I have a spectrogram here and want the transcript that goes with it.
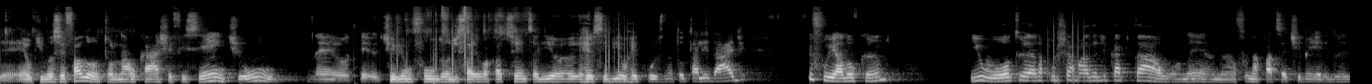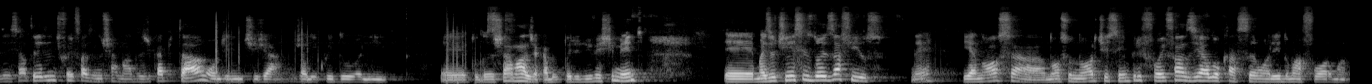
é o que você falou, tornar o caixa eficiente, um, né, eu, eu tive um fundo onde saiu a 400 ali, eu recebi o recurso na totalidade e fui alocando e o outro era por chamada de capital, né? Na, na 476 do Residencial 3, a gente foi fazendo chamadas de capital, onde a gente já, já liquidou ali é, todas as chamadas, já acabou o período de investimento. É, mas eu tinha esses dois desafios, né? E a nossa, nosso norte sempre foi fazer a alocação ali de uma forma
